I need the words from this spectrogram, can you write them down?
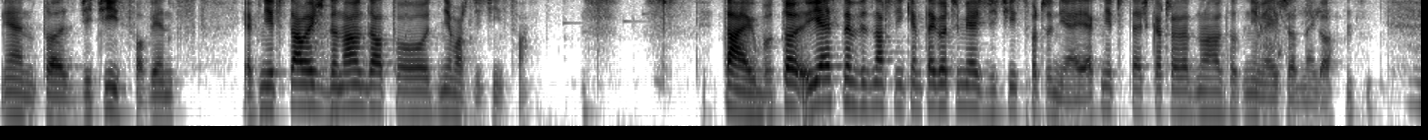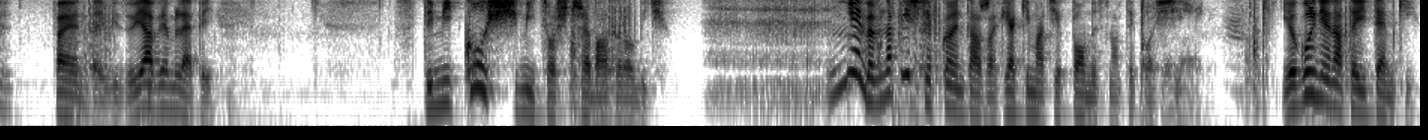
Nie no, to jest dzieciństwo, więc jak nie czytałeś Donalda, to nie masz dzieciństwa. tak, bo to ja jestem wyznacznikiem tego, czy miałeś dzieciństwo, czy nie. Jak nie czytałeś Kaczora Donalda, to nie miałeś żadnego. Pamiętaj, widzu, ja wiem lepiej. Z tymi kośćmi coś trzeba zrobić. Nie wiem, napiszcie w komentarzach, jaki macie pomysł na te kości. I ogólnie na te itemki.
